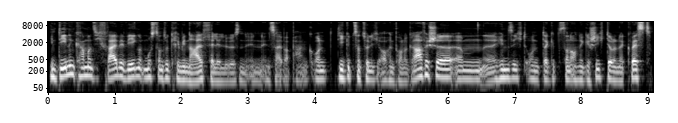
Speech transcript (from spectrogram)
in denen kann man sich frei bewegen und muss dann so Kriminalfälle lösen in, in Cyberpunk. Und die gibt es natürlich auch in pornografischer ähm, äh, Hinsicht. Und da gibt es dann auch eine Geschichte oder eine Quest,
